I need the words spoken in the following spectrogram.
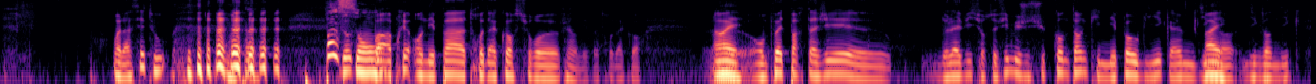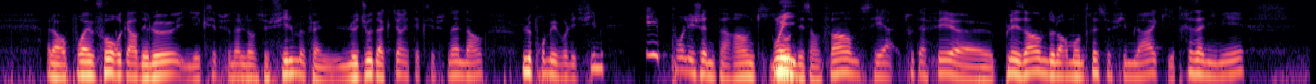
Voilà, c'est tout. Donc, Passons. bah, après, on n'est pas trop d'accord sur. euh, Enfin, on n'est pas trop d'accord. Euh, Ouais. On peut être partagé euh, de l'avis sur ce film, mais je suis content qu'il n'ait pas oublié quand même Dick, Ouais. Van, Dick Van Dyke. Alors, pour info, regardez-le, il est exceptionnel dans ce film. Enfin, le duo d'acteurs est exceptionnel dans le premier volet de film. Et pour les jeunes parents qui Oui. ont des enfants, c'est euh, tout à fait euh, plaisant de leur montrer ce film-là, qui est très animé,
